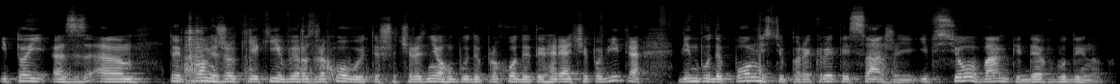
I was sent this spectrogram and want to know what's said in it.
і той е, з. Е, той проміжок, який ви розраховуєте, що через нього буде проходити гаряче повітря, він буде повністю перекритий сажею, і все вам піде в будинок.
